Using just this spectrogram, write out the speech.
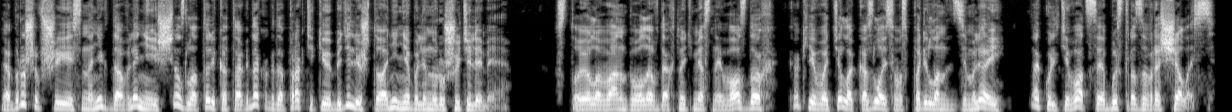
Обрушившееся на них давление исчезло только тогда, когда практики убедились, что они не были нарушителями. Стоило Ван Буэлэ вдохнуть местный воздух, как его тело, казалось, воспарило над землей, а культивация быстро завращалась.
